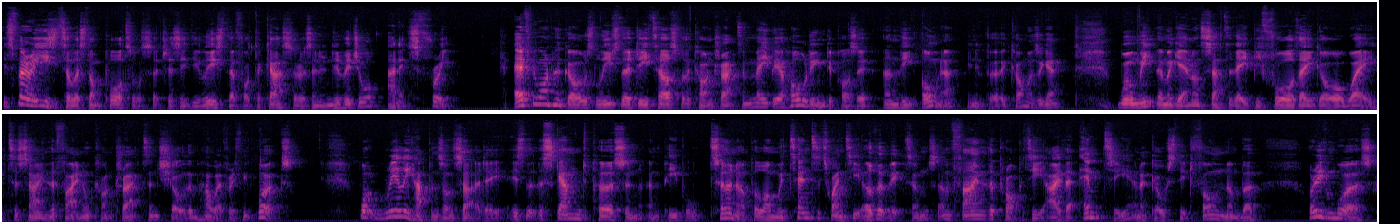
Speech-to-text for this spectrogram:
It's very easy to list on portals such as Idealista Fotocasa as an individual, and it's free. Everyone who goes leaves their details for the contract and maybe a holding deposit, and the owner, in inverted commas again, will meet them again on Saturday before they go away to sign the final contract and show them how everything works. What really happens on Saturday is that the scammed person and people turn up along with 10 to 20 other victims and find the property either empty and a ghosted phone number, or even worse,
